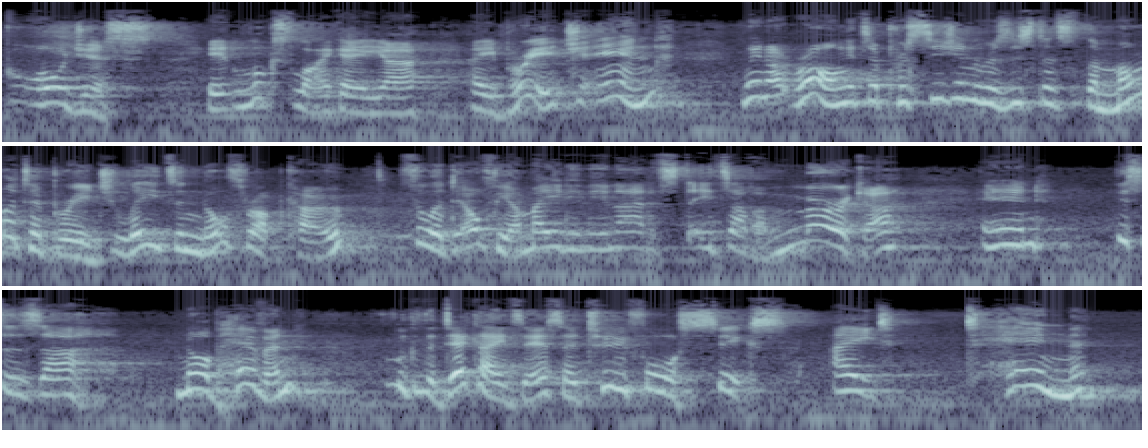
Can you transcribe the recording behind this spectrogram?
gorgeous. It looks like a, uh, a bridge and we're not wrong, it's a precision resistance thermometer bridge, Leeds and Northrop Co., Philadelphia, made in the United States of America. And this is uh, knob heaven. Look at the decades there. So two, four, six, eight, ten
